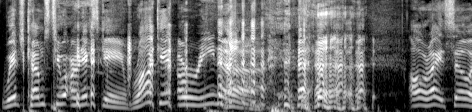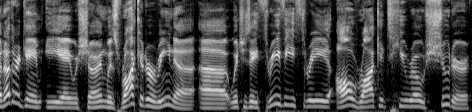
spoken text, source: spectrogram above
Which comes to our next game, Rocket Arena. All right, so another game EA was showing was Rocket Arena, uh, which is a 3v3 all Rockets hero shooter.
